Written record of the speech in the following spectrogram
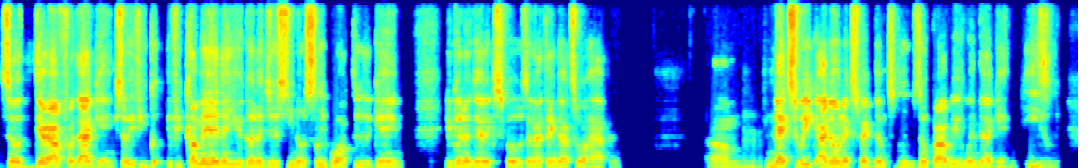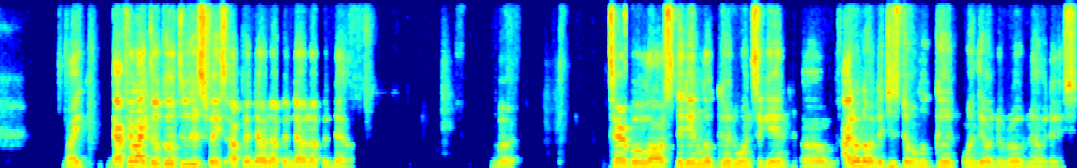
So they're out for that game. So if you if you come in and you're gonna just you know sleepwalk through the game, you're gonna get exposed, and I think that's what happened. Um, Mhm. Next week, I don't expect them to lose. They'll probably win that game easily. Like I feel like they'll go through this phase up and down, up and down, up and down. But terrible loss. They didn't look good once again. Um, I don't know. They just don't look good when they're on the road nowadays.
